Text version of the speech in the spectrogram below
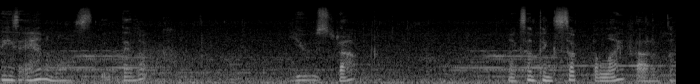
These used up. Like something sucked the life out of them.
